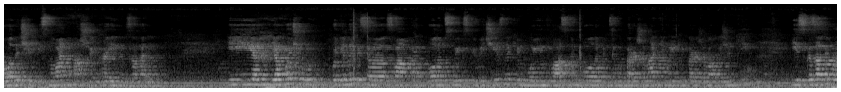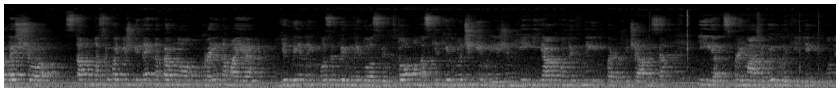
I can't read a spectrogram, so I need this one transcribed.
родичів, існування нашої країни взагалі. І я хочу поділитися з вами болем своїх співвітчизників, моїм власним болем, цими переживаннями, які переживали жінки, і сказати про те, що станом на сьогоднішній день, напевно, Україна має єдиний позитивний досвід в тому, наскільки гнучкими є жінки і як вони вміють переключатися і сприймати виклики, які вони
